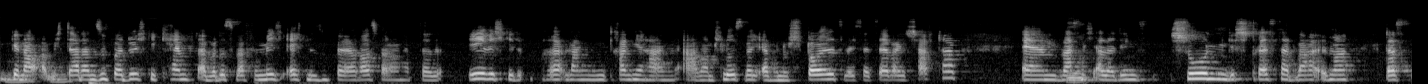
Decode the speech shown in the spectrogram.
mhm. Genau, habe mich da dann super durchgekämpft, aber das war für mich echt eine super Herausforderung. Habe da ewig lang dran gehangen, aber am Schluss war ich einfach nur stolz, weil ich es halt selber geschafft habe. Ähm, was ja. mich allerdings schon gestresst hat, war immer, dass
